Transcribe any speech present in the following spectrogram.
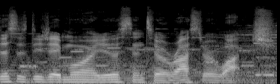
This is DJ Moore. You're listening to Roster Watch.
